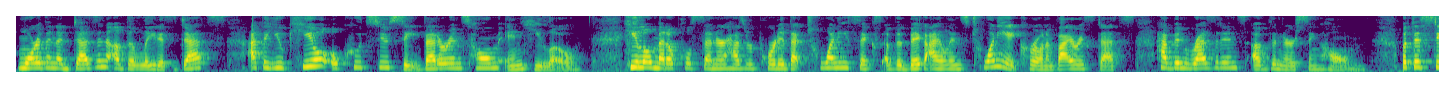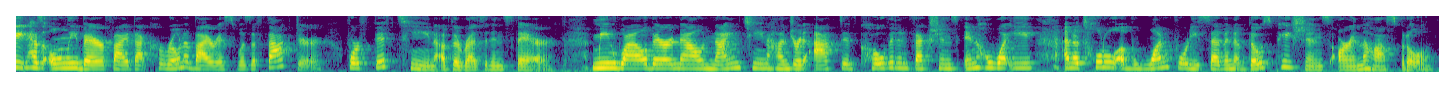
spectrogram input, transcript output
more than a dozen of the latest deaths at the Yukio Okutsu State Veterans Home in Hilo. Hilo Medical Center has reported that 26 of the Big Island's 28 coronavirus deaths have been residents of the nursing home. But the state has only verified that coronavirus was a factor for 15 of the residents there. Meanwhile, there are now 1,900 active COVID infections in Hawaii, and a total of 147 of those patients are in the hospital.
